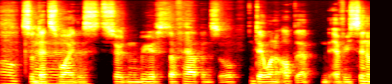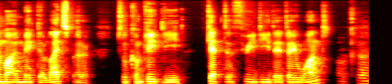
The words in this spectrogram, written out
Okay. So that's why this certain weird stuff happens. So they want to up that every cinema and make their lights better to completely get the 3D that they want. Okay.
